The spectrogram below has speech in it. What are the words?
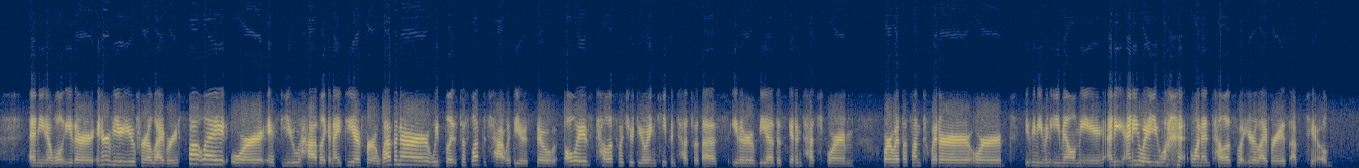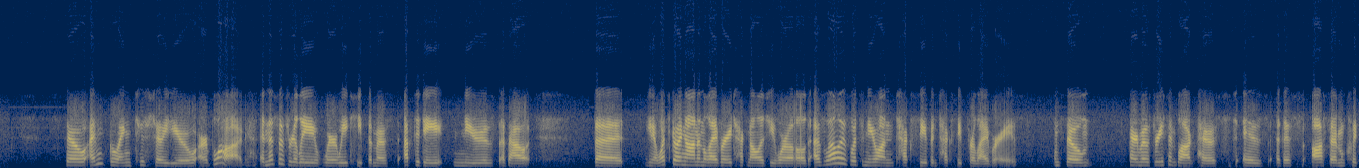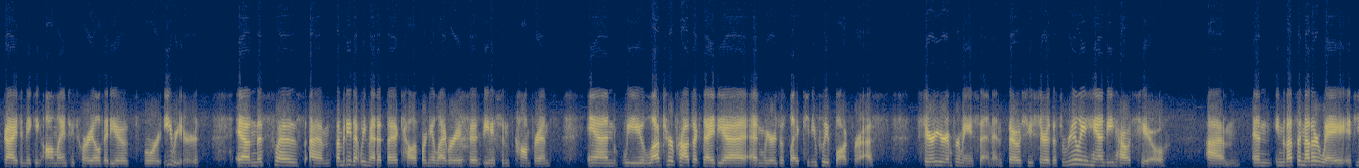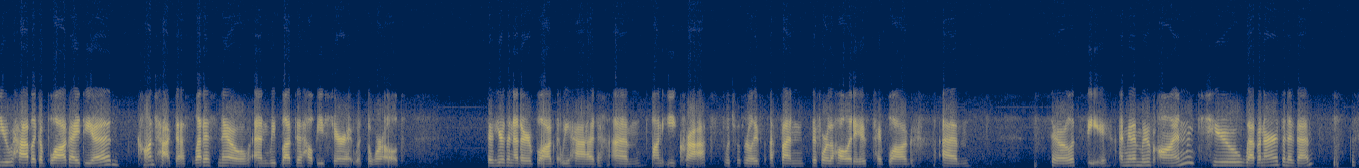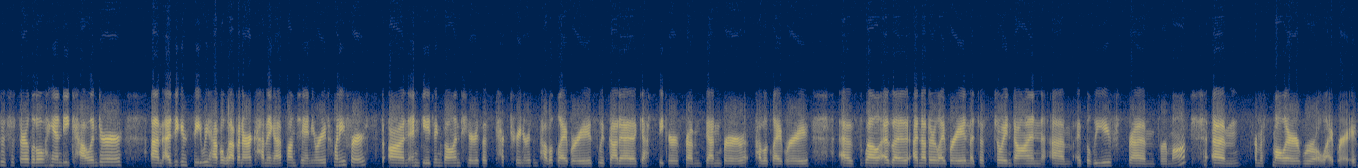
and you know, we'll either interview you for a library spotlight or if you have like an idea for a webinar, we'd just love to chat with you. So always tell us what you're doing, keep in touch with us either via this get in touch form or with us on Twitter or you can even email me. Any, any way you want, want to tell us what your library is up to. So I'm going to show you our blog. And this is really where we keep the most up-to-date news about the, you know, what's going on in the library technology world, as well as what's new on TechSoup and TechSoup for Libraries. And so our most recent blog post is this awesome quick guide to making online tutorial videos for e-readers. And this was um, somebody that we met at the California Library Association's conference and we loved her project idea and we were just like, can you please blog for us? Share your information. And so she shared this really handy how-to. Um, and you know, that's another way. If you have like a blog idea, contact us. Let us know, and we'd love to help you share it with the world. So here's another blog that we had um, on eCrafts, which was really a fun before the holidays type blog. Um, so let's see. I'm going to move on to webinars and events. This is just our little handy calendar. Um, as you can see, we have a webinar coming up on January 21st on engaging volunteers as tech trainers in public libraries. We've got a guest speaker from Denver Public Library, as well as a, another librarian that just joined on, um, I believe, from Vermont, um, from a smaller rural library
